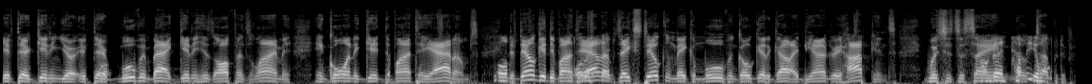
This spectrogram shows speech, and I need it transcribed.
If they're getting your, if they're moving back, getting his offensive lineman, and going to get Davante Adams, Well, if they don't get Devontae well, Adams, they still can make a move and go get a guy like DeAndre Hopkins, which is the same I'm tell you. type of. Dif-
